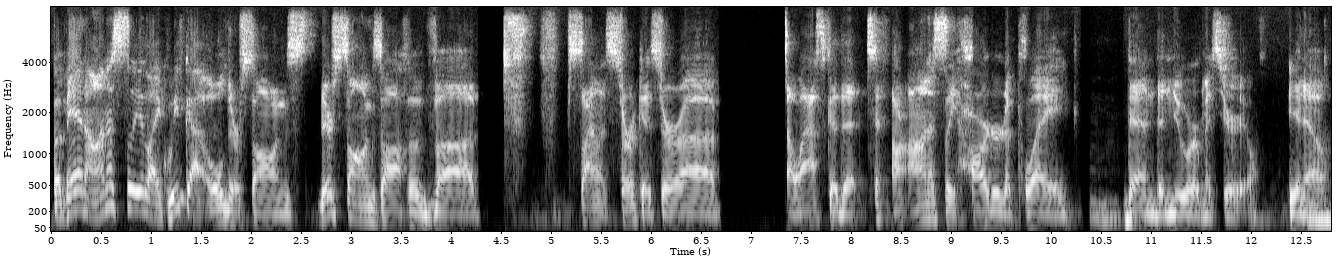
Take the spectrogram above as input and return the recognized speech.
but man, honestly, like we've got older songs. There's songs off of uh, Silent Circus or uh, Alaska that t- are honestly harder to play mm-hmm. than the newer material. You know,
